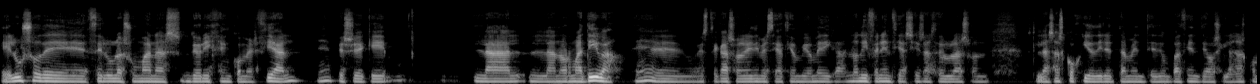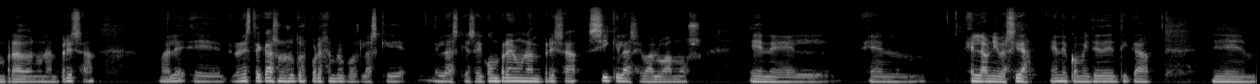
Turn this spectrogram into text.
el uso de células humanas de origen comercial, pese a que la, normativa, ¿eh? en este caso la ley de investigación biomédica, no diferencia si esas células son, las has cogido directamente de un paciente o si las has comprado en una empresa, ¿vale? Eh, pero en este caso nosotros, por ejemplo, pues las que, las que se compran en una empresa sí que las evaluamos en, el, en, la universidad, ¿eh? en el comité de ética de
